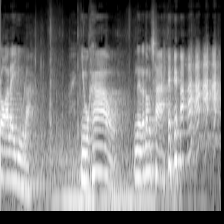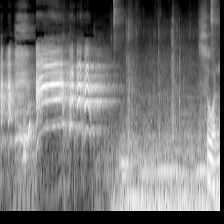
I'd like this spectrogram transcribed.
รออะไรอยู่ล่ะหิวข้าว เงินก็ต้องใช้ ศูนย์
